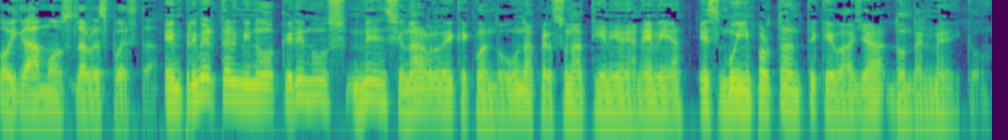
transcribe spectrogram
Oigamos la respuesta. En primer término, queremos mencionarle que cuando una persona tiene anemia, es muy importante que vaya donde el médico.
